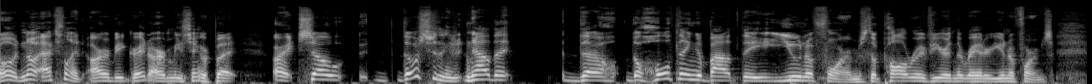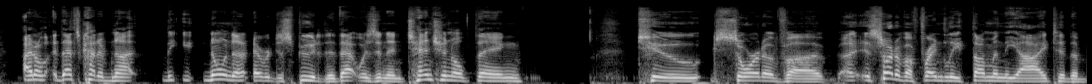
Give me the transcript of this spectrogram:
Oh no, excellent R and B, great R and B singer. But all right, so those two things. Now the the the whole thing about the uniforms, the Paul Revere and the Raider uniforms, I don't. That's kind of not. The, no one ever disputed that that was an intentional thing to sort of uh, uh, sort of a friendly thumb in the eye to the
